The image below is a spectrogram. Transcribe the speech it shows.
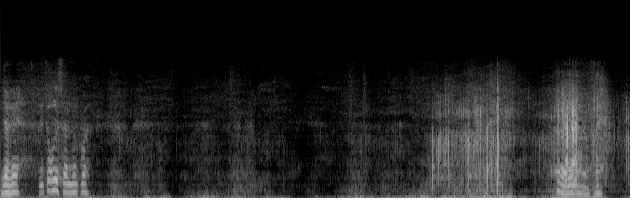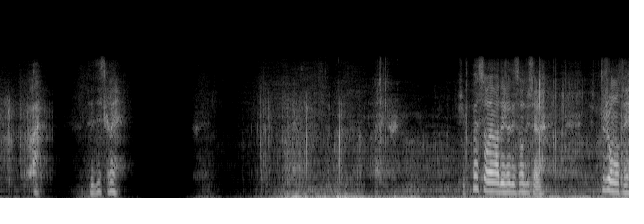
il y avait des tournesols, donc quoi. Ah bah là, on est entré. Ah, C'est Je suis pas sûr d'avoir déjà descendu celle-là. J'ai toujours monté.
